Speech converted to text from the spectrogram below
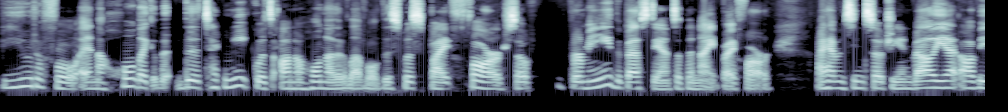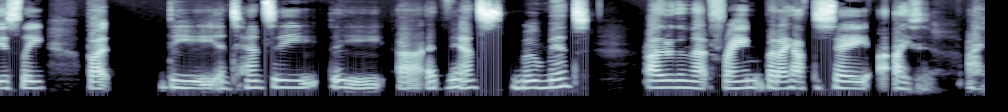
beautiful and a whole like the, the technique was on a whole nother level. This was by far so for me the best dance of the night by far. I haven't seen Xochitl and Val yet, obviously, but the intensity, the uh, advanced movement, other than that frame. But I have to say, I I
